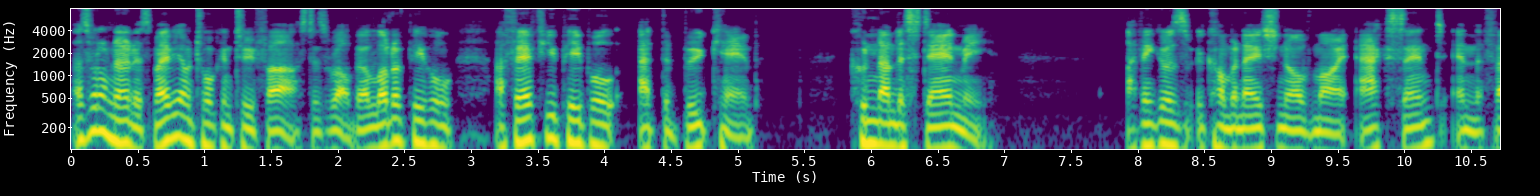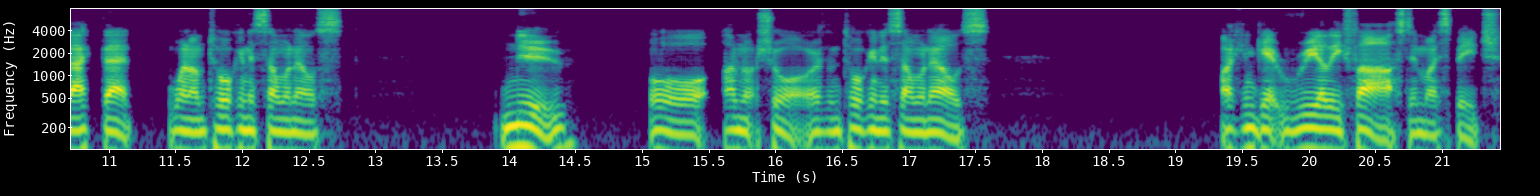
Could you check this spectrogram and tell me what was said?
That's what I've noticed. Maybe I'm talking too fast as well. There are a lot of people, a fair few people at the boot camp couldn't understand me. I think it was a combination of my accent and the fact that when I'm talking to someone else new, or I'm not sure, or if I'm talking to someone else, I can get really fast in my speech.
